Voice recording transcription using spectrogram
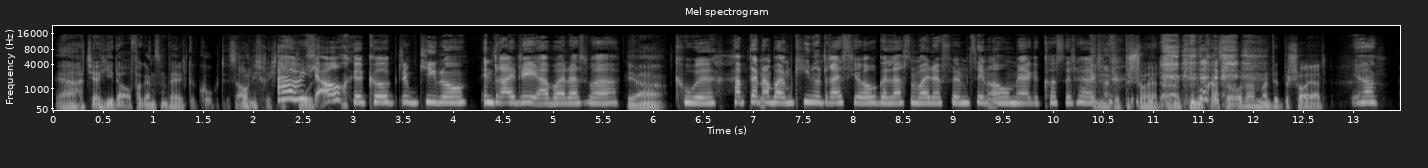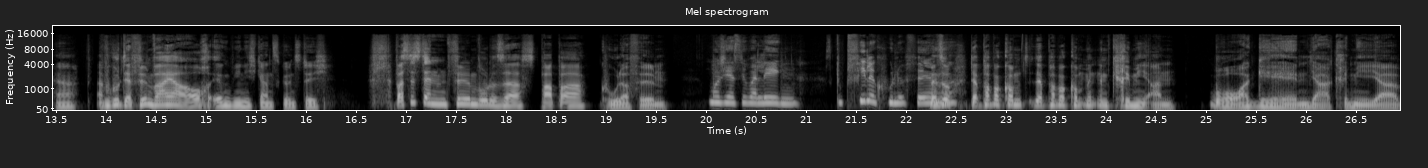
Ja, hat ja jeder auf der ganzen Welt geguckt. Ist auch nicht richtig Habe cool. ich auch geguckt im Kino. In 3D, aber das war Ja. cool. Hab dann aber im Kino 30 Euro gelassen, weil der Film 10 Euro mehr gekostet hat. Ey, man wird bescheuert an der Kinokasse, oder? Man wird bescheuert. Ja. Ja. Aber gut, der Film war ja auch irgendwie nicht ganz günstig. Was ist denn ein Film, wo du sagst, Papa, cooler Film? Muss ich jetzt überlegen. Es gibt viele coole Filme. Wenn so, der Papa kommt, der Papa kommt mit einem Krimi an. Boah, gehen, ja, Krimi, ja.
